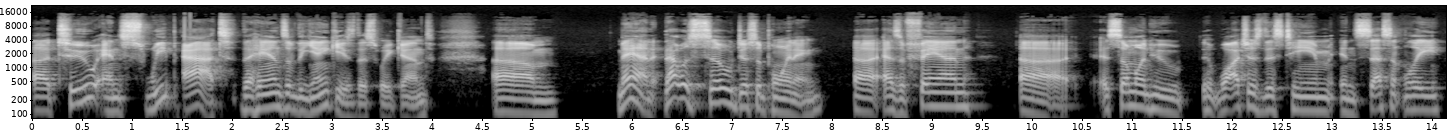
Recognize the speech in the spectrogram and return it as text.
uh, to and sweep at the hands of the Yankees this weekend. Um, man, that was so disappointing uh, as a fan uh, as someone who watches this team incessantly,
